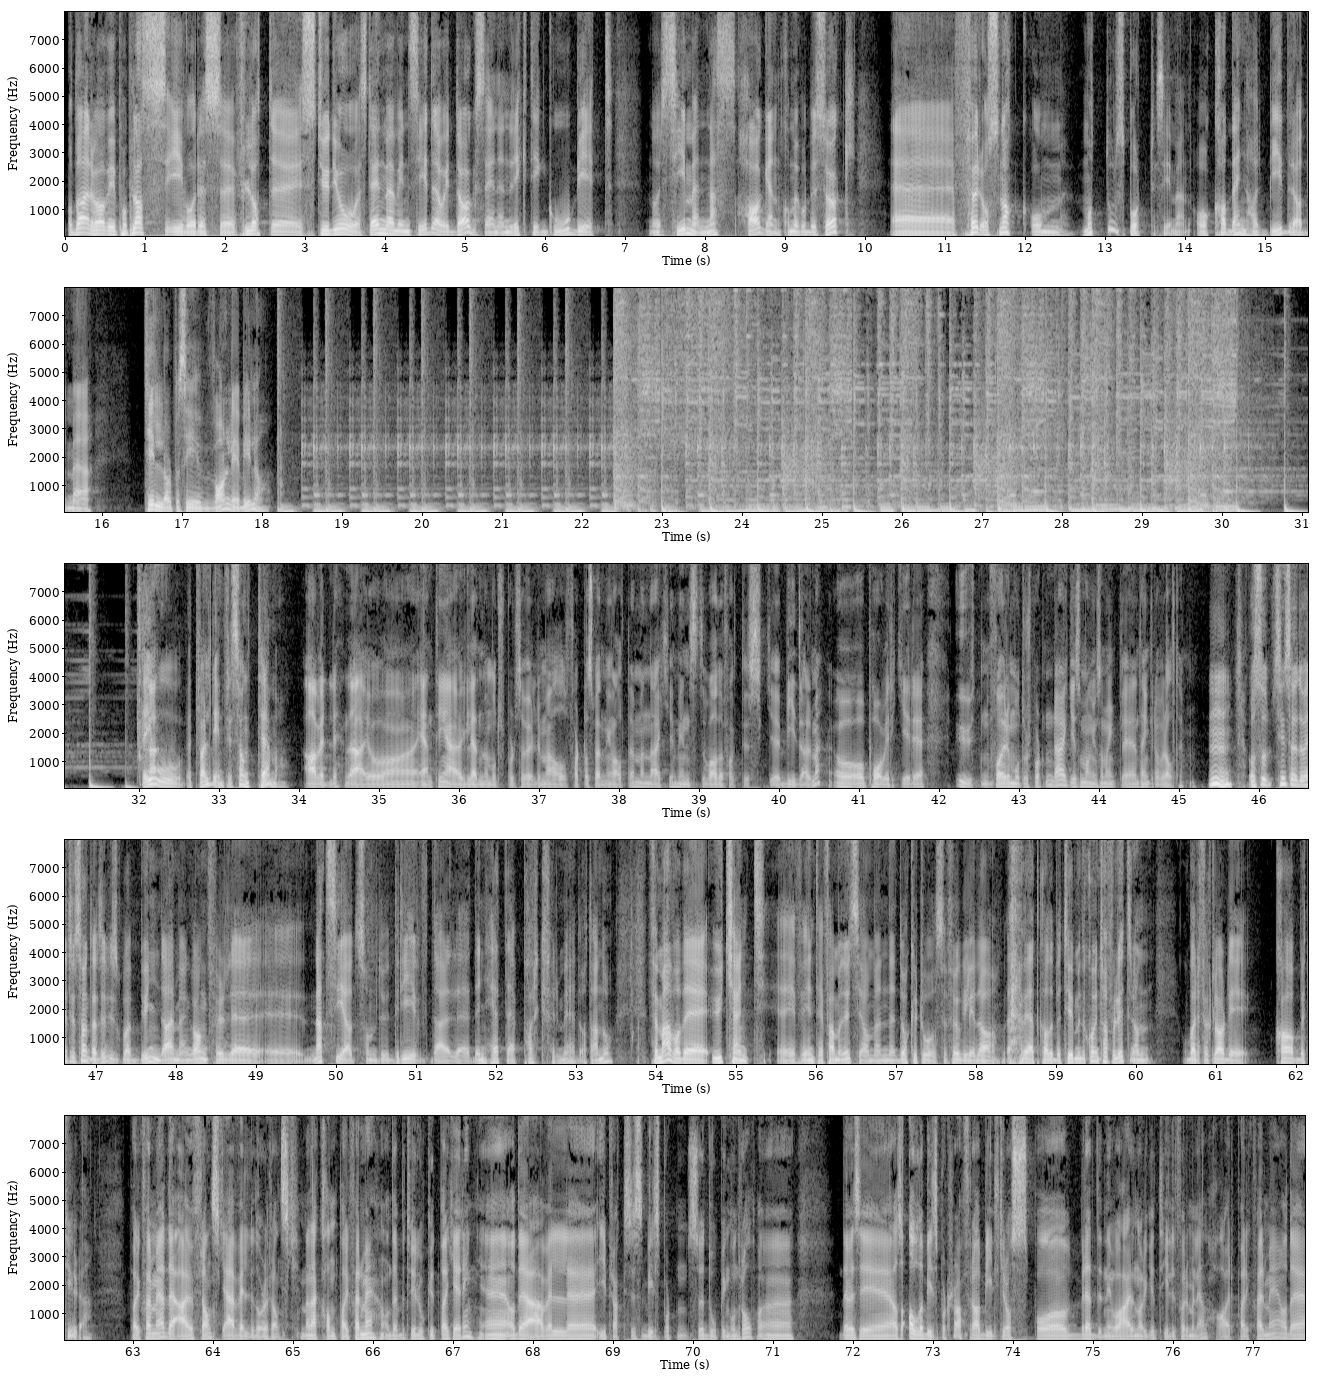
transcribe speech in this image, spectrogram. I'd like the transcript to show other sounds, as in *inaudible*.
Og der var vi på plass i vårt eh, flotte studio. Stein med min side, og i dag, Stein, en riktig godbit når Simen Næss Hagen kommer på besøk eh, for å snakke om motorsport, Simen, og hva den har bidratt med til holdt på å si, vanlige biler. Det er jo et veldig interessant tema. Ja, veldig. Det er jo Én ting er jo gleden med motorsport, selvfølgelig med all fart og spenning og alt det, men det er ikke minst hva det faktisk bidrar med, og, og påvirker utenfor motorsporten. Det er ikke så mange som egentlig tenker over alltid. Mm. Og så syns jeg det var interessant at vi skal bare begynne der med en gang. For eh, nettsida som du driver der, eh, den heter parkferme.no. For meg var det ukjent eh, inntil fem minutter siden, men dere to selvfølgelig da *laughs* vet hva det betyr. Men du kan jo ta for lytterne og bare forklare dem hva betyr det? Parc fermé det er jo fransk. Jeg er veldig dårlig fransk, men jeg kan Parc fermé, og det betyr lukket parkering. Eh, og det er vel eh, i praksis bilsportens dopingkontroll. Eh, det vil si altså alle bilsporter, da, fra bilcross på breddenivå her i Norge til Formel 1, har Parc fermé. Og det,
